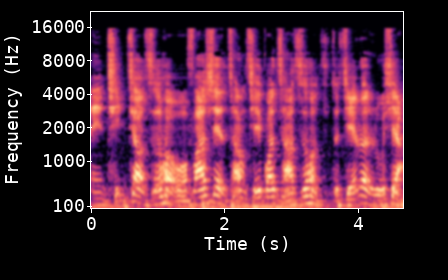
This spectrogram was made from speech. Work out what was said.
灵请教之后，我发现长期观察之后的结论如下：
